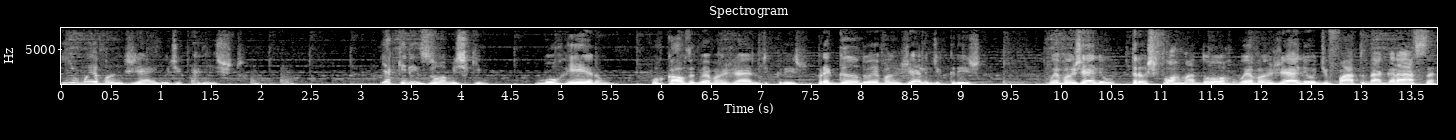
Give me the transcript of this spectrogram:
e o evangelho de Cristo? E aqueles homens que morreram por causa do evangelho de Cristo, pregando o evangelho de Cristo, o evangelho transformador, o evangelho de fato da graça,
